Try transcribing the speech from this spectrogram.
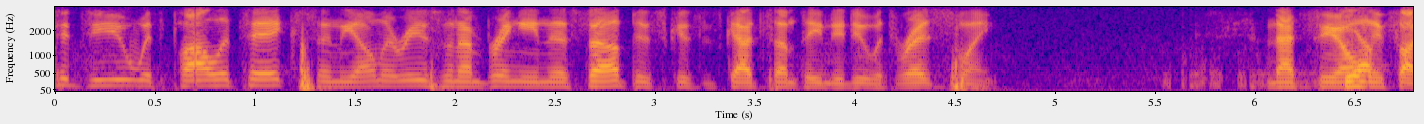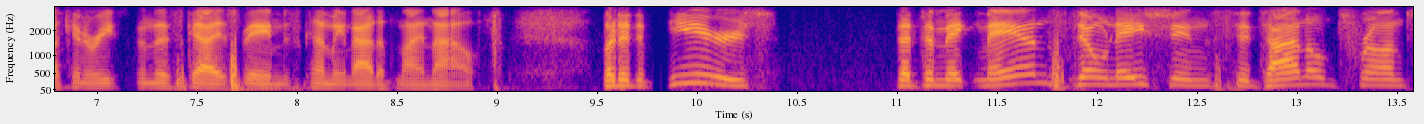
to do with politics, and the only reason I'm bringing this up is because it's got something to do with wrestling. And that's the Yep. only fucking reason this guy's name is coming out of my mouth. But it appears that the McMahon's donations to Donald Trump's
